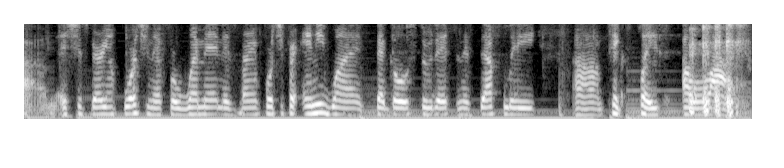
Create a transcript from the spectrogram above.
um, it's just very unfortunate for women. It's very unfortunate for anyone that goes through this, and it definitely um, takes place a lot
